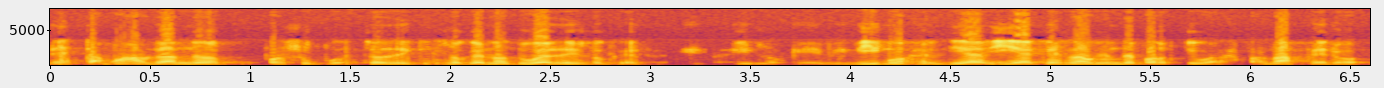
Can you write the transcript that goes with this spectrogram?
estamos hablando, por supuesto, de qué es lo que nos duele y lo que y lo que vivimos el día a día, que es la Unión Deportiva Las Palmas, pero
